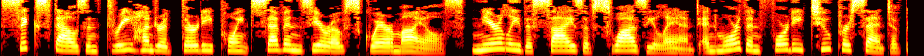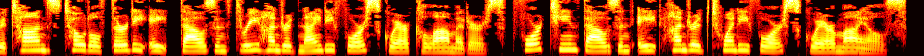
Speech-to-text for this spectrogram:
6,330.70 square miles, nearly the size of Swaziland and more than 42% of Bhutan's total 38,394 square kilometers, 14,824 square miles.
